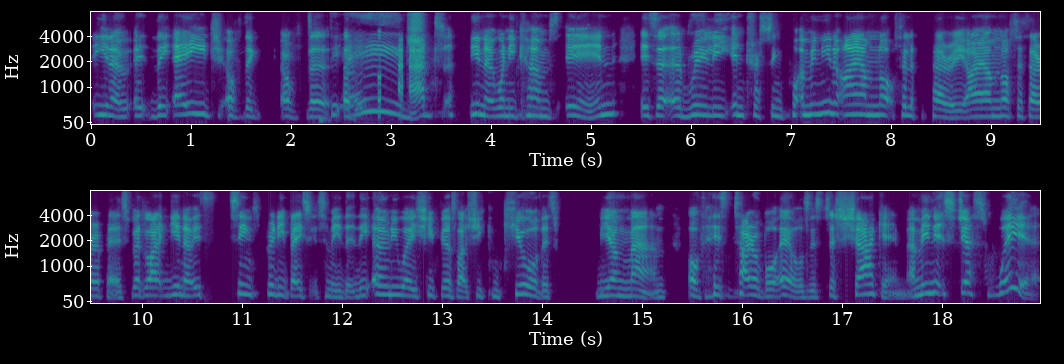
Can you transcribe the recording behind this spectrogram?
You know, it, the age of the of the, The of age. dad, you know, when he comes in is a, a really interesting point. I mean, you know, I am not Philippa Perry. I am not a therapist, but like, you know, it seems pretty basic to me that the only way she feels like she can cure this young man of his terrible ills is to shag him. I mean, it's just weird.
